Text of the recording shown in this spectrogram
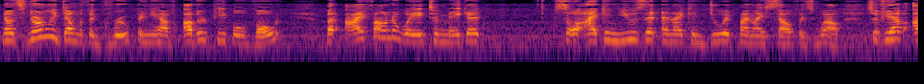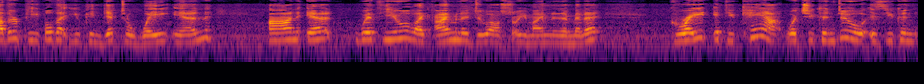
Now, it's normally done with a group and you have other people vote, but I found a way to make it so I can use it and I can do it by myself as well. So if you have other people that you can get to weigh in on it with you, like I'm going to do, I'll show you mine in a minute. Great. If you can't, what you can do is you can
